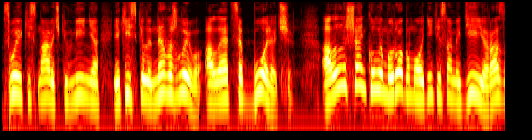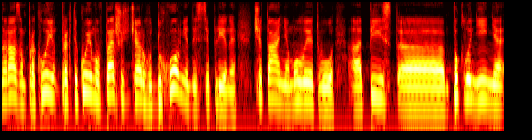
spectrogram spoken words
свої якісь навички, вміння, якісь скили. Неважливо, але це боляче. Але лише коли ми робимо одні ті самі дії, раз за разом практикуємо в першу чергу духовні дисципліни, читання, молитву, піст, поклоніння,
